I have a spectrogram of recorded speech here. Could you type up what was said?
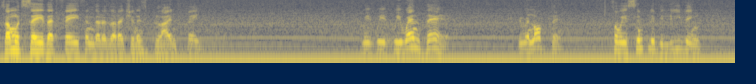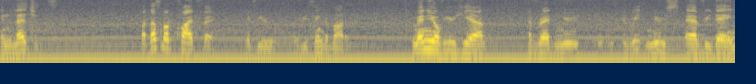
Some would say that faith in the resurrection is blind faith. We, we, we went there, we were not there. So we're simply believing in legends. But that's not quite fair if you, if you think about it. Many of you here have read news, read news every day.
